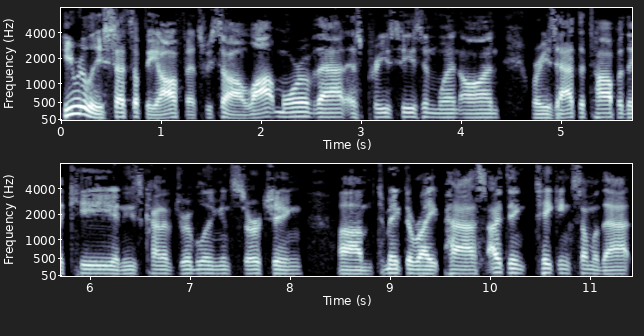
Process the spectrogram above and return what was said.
he really sets up the offense. We saw a lot more of that as preseason went on where he's at the top of the key and he's kind of dribbling and searching, um, to make the right pass. I think taking some of that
